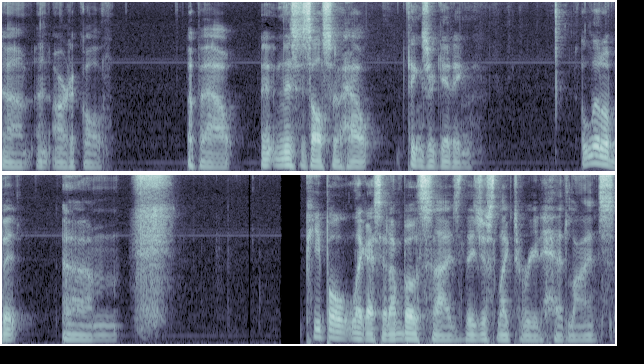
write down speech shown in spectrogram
um, an article about, and this is also how things are getting a little bit. Um, people, like I said, on both sides, they just like to read headlines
